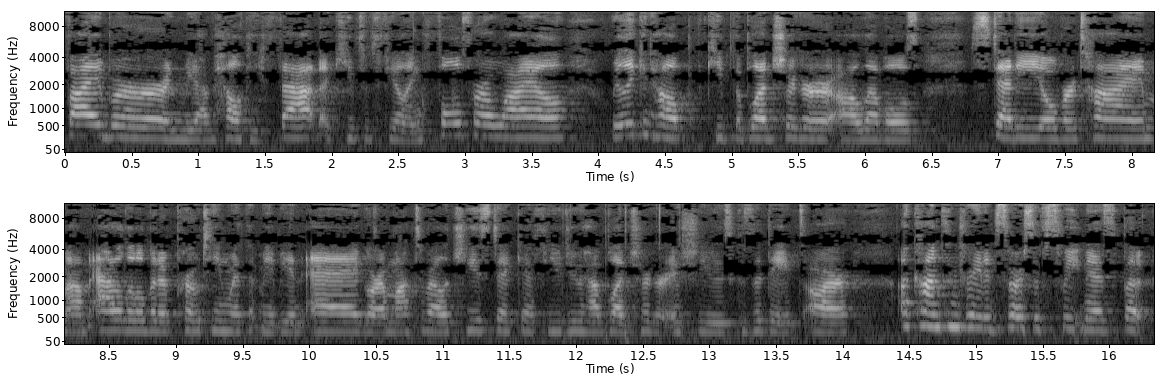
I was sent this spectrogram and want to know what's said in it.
fiber and we have healthy fat that keeps us feeling full for a while. Really can help keep the blood sugar uh, levels steady over time. Um, add a little bit of protein with it, maybe an egg or a mozzarella cheese stick if you do have blood sugar issues because the dates are a concentrated source of sweetness but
